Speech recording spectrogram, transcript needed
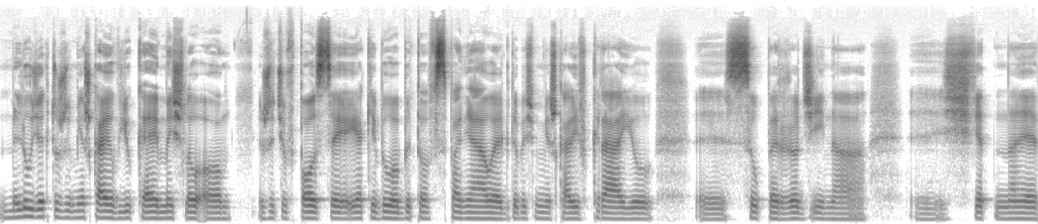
Ludzie, którzy mieszkają w UK, myślą o życiu w Polsce, jakie byłoby to wspaniałe, gdybyśmy mieszkali w kraju, yy, super rodzina, yy, świetne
